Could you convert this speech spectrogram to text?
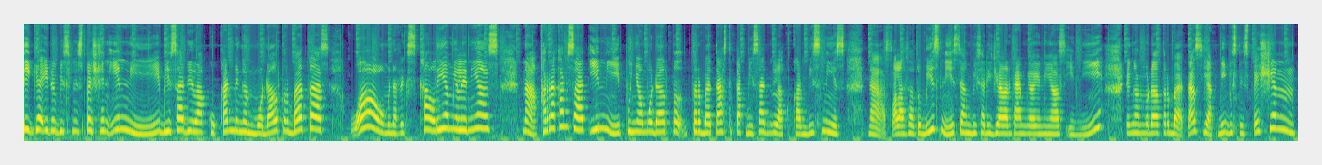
tiga ide bisnis passion ini bisa dilakukan dengan modal terbatas. Wow, menarik sekali ya millennials. Nah, karena kan saat ini punya modal te- terbatas tetap bisa dilakukan bisnis. Nah, salah satu bisnis yang bisa dijalankan millennials ini dengan modal terbatas yakni bisnis passion.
